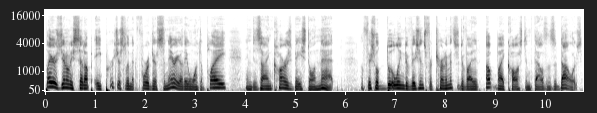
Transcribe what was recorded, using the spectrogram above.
Players generally set up a purchase limit for their scenario they want to play and design cars based on that. Official dueling divisions for tournaments are divided up by cost in thousands of dollars.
